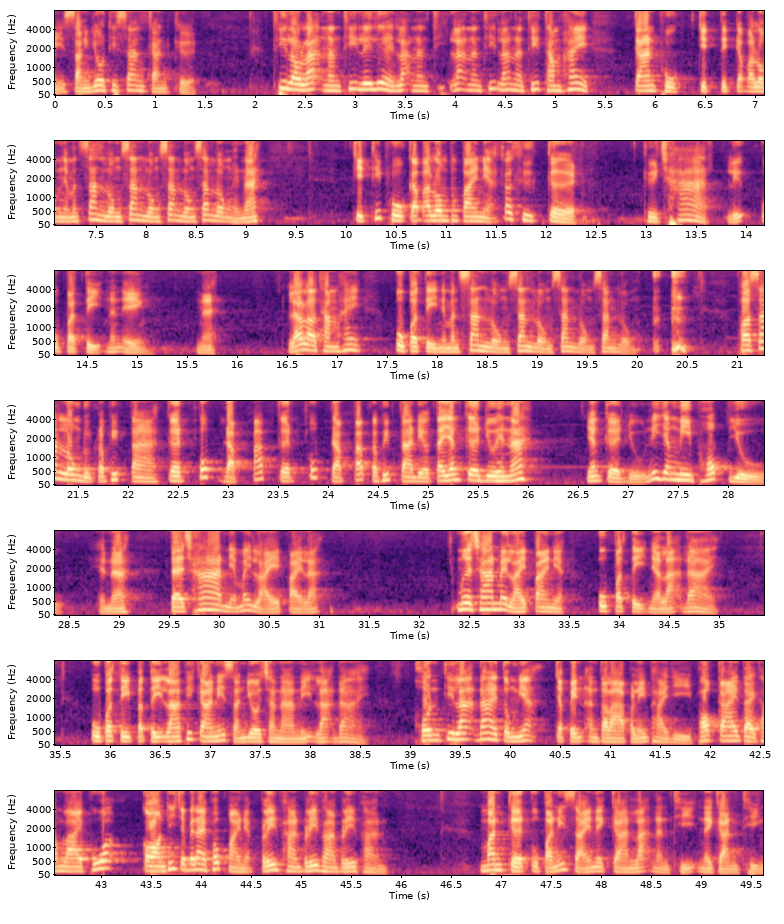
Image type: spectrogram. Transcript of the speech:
นี้สังโยชน์ที่สร้างการเกิด ที่เราละนันทิเรื่อยๆละนันทิละนันทิละนันทิทำให้การผูกจิตติดกับอารมณ์เนี่ยมันสั้นลงสั้นลงสั้นลงสั้นลงเห็นไหมจิตที่ผูกกับอารมณ์ไปเนี่ยก็คือเกิดคือชาติหรืออุปตินั่นเองนะแล้วเราทำให้อุปติเนี่ยมันสั้นลงสั้นลงสั้นลงสั้นลง พอสั้นลงดุดกระพริบตา เกิดปุ๊บดับปั๊บเกิดปุ๊บดับปั๊บกระพริบตาเดียว แต่ยังเกิดอยู่เห็นนะ ยังเกิดอยู่นี่ยังมีภพอยู่เห็นนะ แต่ชาติเนี่ยไม่ไหลไปละเมื่อชาติไม่ไหลไปเนี่ยอุปติเนี่ยละได้ อุปติปฏิลาภิการนิสัญโยชนานิละได้ คนที่ละได้ตรงเนี้ยจะเป็นอันตราปรินิพายีพราะกายแตกทำลายพวกก่อนที่จะไปได้พบใหม่เนี่ยปรินิพานปรินิพานปรินิพานมันเกิดอุปนิสัยในการละนันทิในการทิ้ง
